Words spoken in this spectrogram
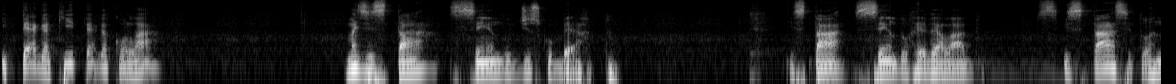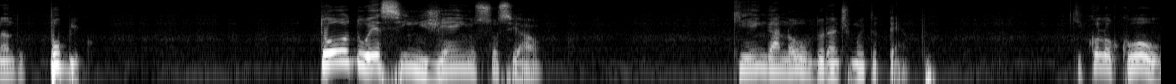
E pega aqui, pega colar. Mas está sendo descoberto. Está sendo revelado. Está se tornando público. Todo esse engenho social que enganou durante muito tempo que colocou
